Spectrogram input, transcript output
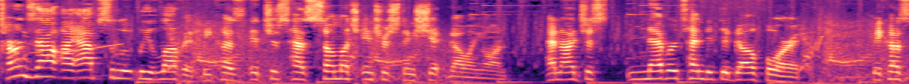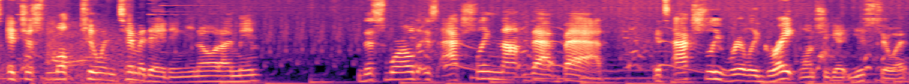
Turns out I absolutely love it because it just has so much interesting shit going on. And I just never tended to go for it because it just looked too intimidating, you know what I mean? This world is actually not that bad. It's actually really great once you get used to it.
